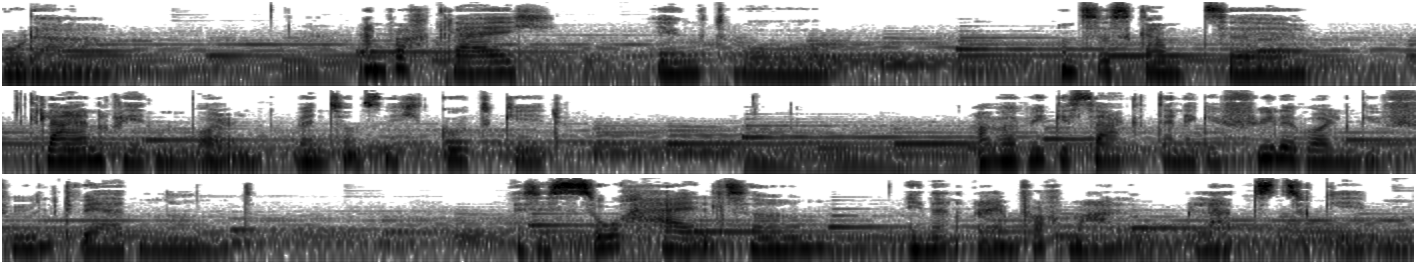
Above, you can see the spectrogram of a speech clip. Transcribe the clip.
oder einfach gleich irgendwo uns das Ganze kleinreden wollen, wenn es uns nicht gut geht. Aber wie gesagt, deine Gefühle wollen gefühlt werden und es ist so heilsam, ihnen einfach mal Platz zu geben.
